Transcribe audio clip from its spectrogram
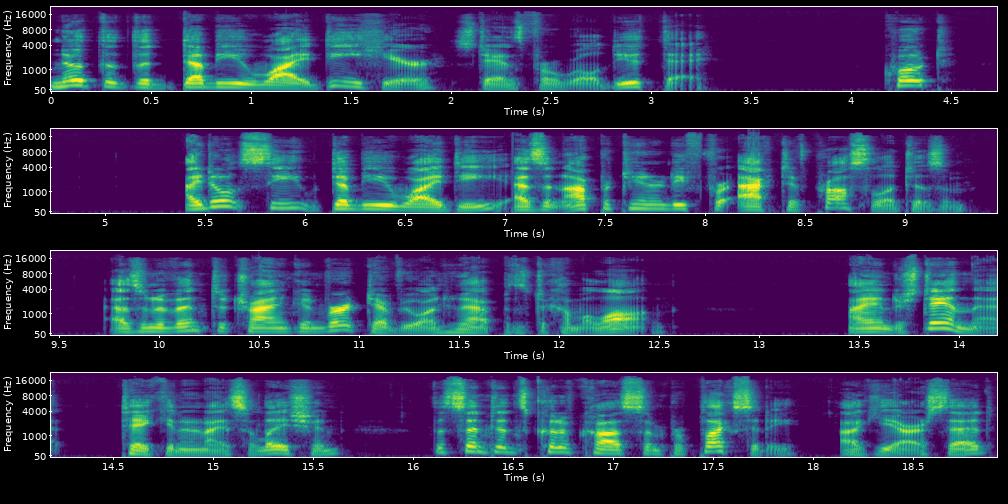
Note that the WYD here stands for World Youth Day. Quote, I don't see WYD as an opportunity for active proselytism as an event to try and convert everyone who happens to come along. I understand that, taken in isolation, the sentence could have caused some perplexity, Aguiar said,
